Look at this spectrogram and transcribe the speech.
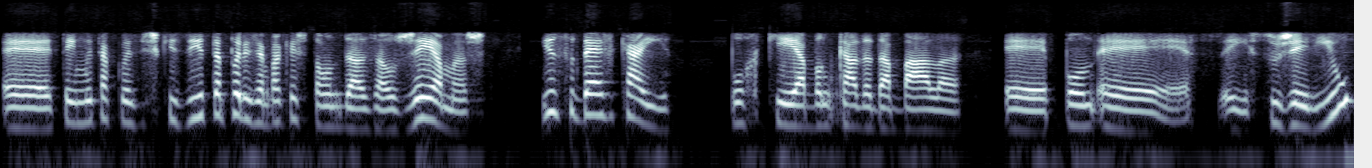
é, tem muita coisa esquisita. Por exemplo, a questão das algemas, isso deve cair, porque a bancada da bala é, pon- é, sugeriu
